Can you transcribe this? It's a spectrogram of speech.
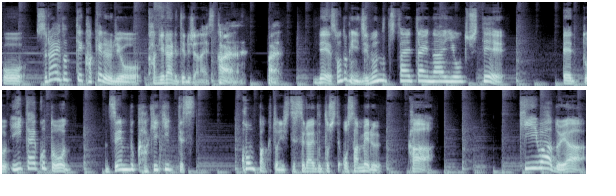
こう、スライドってかける量限られてるじゃないですか。はい。はい。で、その時に自分の伝えたい内容として、えっと、言いたいことを全部書き切ってす、コンパクトにしてスライドとして収めるか、キーワードや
